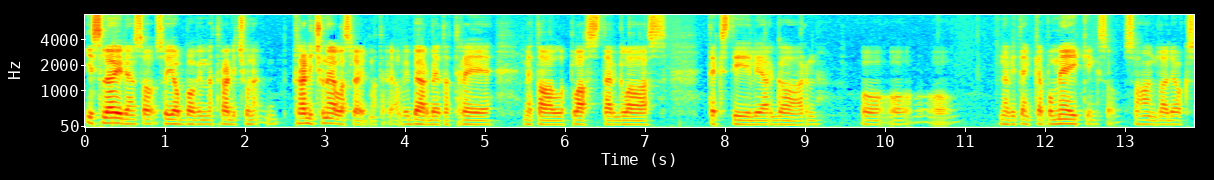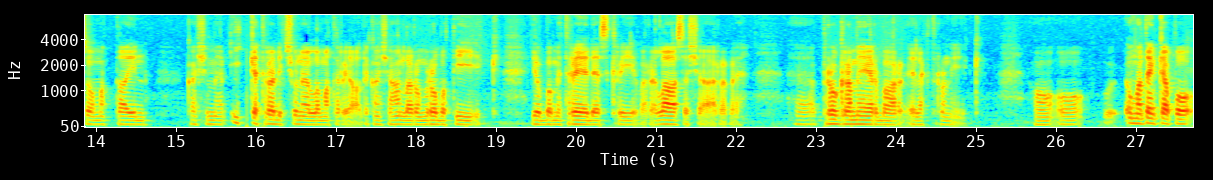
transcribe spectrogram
I slöjden så, så jobbar vi med traditione, traditionella slöjdmaterial. Vi bearbetar trä, metall, plaster, glas, textilier, garn. Och, och, och när vi tänker på making så, så handlar det också om att ta in kanske mer icke-traditionella material. Det kanske handlar om robotik, jobba med 3D-skrivare, laserskärare, Eh, programmerbar elektronik. Och, och, om man tänker på,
